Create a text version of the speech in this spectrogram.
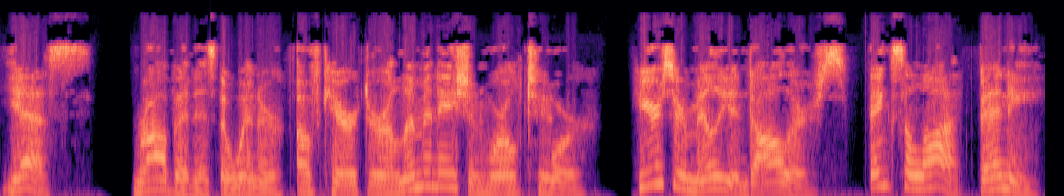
Yes. Robin is the winner of Character Elimination World Tour. Here's your million dollars. Thanks a lot, Benny.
